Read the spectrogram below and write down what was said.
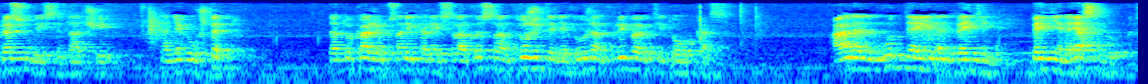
presudi se, znači, na njegovu štetu. Zato kaže poslanik Ali Salatu Islam, tužitelj je dužan pribaviti dokaz. Ale al mudde i al bedjine. Bedjine, jasan dokaz.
